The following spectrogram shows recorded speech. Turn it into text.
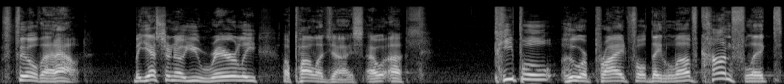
fill that out. But yes or no, you rarely apologize. Uh, people who are prideful, they love conflict,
